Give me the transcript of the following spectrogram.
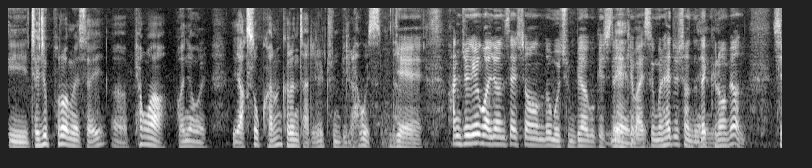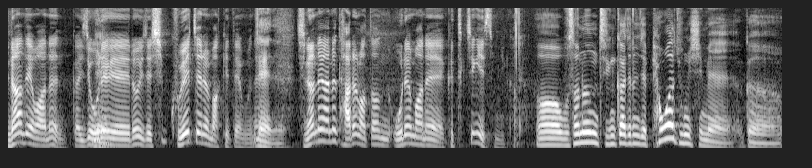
이 제주 포럼에서의 어, 평화 번영을 약속하는 그런 자리를 준비를 하고 있습니다. 예, 한중일 관련 세션도 뭐 준비하고 계시다 네, 이렇게 네. 말씀을 해주셨는데 네, 네. 그러면 지난해와는 그러니까 이제 네. 올해로 이제 19회째를 맞기 때문에 네, 네. 지난해와는 다른 어떤 올해만의 그 특징이 있습니까? 어, 우선은 지금까지는 이제 평화 중심의 그 어,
